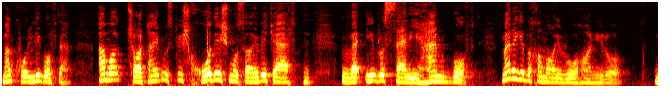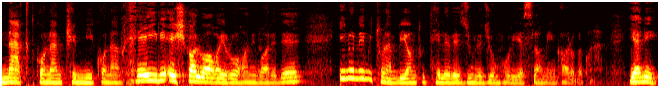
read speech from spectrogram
من کلی گفتم. اما چهار پنج روز پیش خودش مصاحبه کرد و این رو صریحا گفت. من اگه بخوام آقای روحانی رو نقد کنم که می‌کنم خیلی اشکال با آقای روحانی وارده. اینو نمی‌تونم بیام تو تلویزیون جمهوری اسلامی این کار رو بکنم. یعنی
